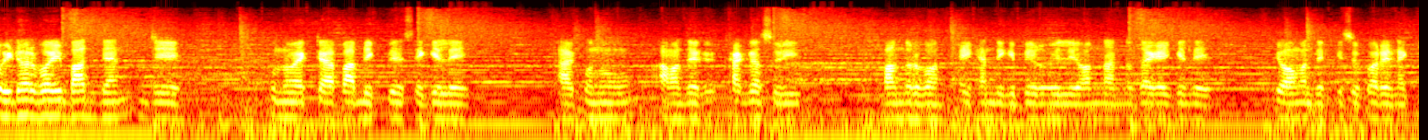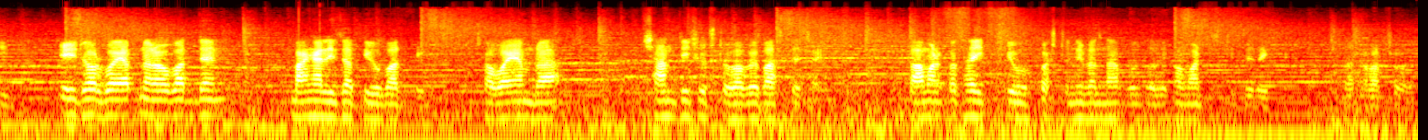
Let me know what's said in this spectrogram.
ওই ডর বাদ দেন যে কোনো একটা পাবলিক প্লেসে গেলে আর কোনো আমাদের খাগড়াছড়ি, বান্দরবন এখান থেকে বের হইলে অন্যান্য জায়গায় গেলে কেউ আমাদের কিছু করে নাকি? এই ডর আপনারাও বাদ দেন, বাঙালি জাতিও বাদ দিই সবাই আমরা শান্তি, সুষ্ঠুভাবে বাঁচতে চাই। তো আমার কথাই কেউ কষ্ট নেবেন না বলতে ক্ষমার দৃষ্টিতে দেখে ধন্যবাদ সবাই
